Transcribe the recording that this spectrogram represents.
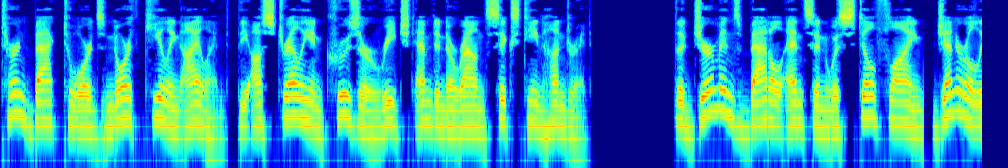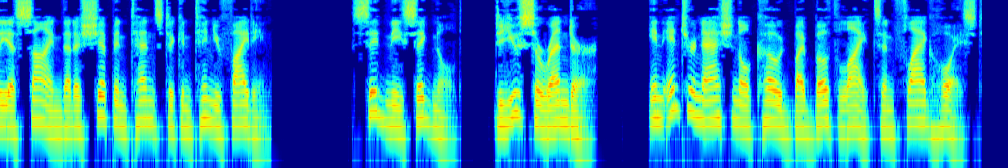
turned back towards North Keeling Island. The Australian cruiser reached Emden around 1600. The Germans' battle ensign was still flying, generally a sign that a ship intends to continue fighting. Sydney signalled, "'Do you surrender?' in international code by both lights and flag hoist.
